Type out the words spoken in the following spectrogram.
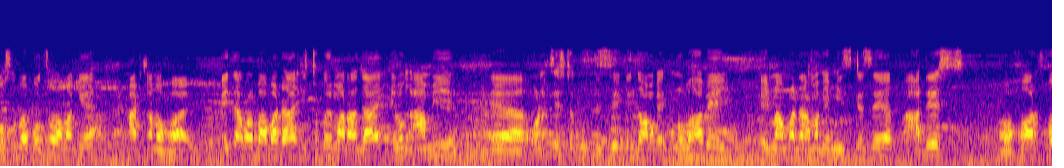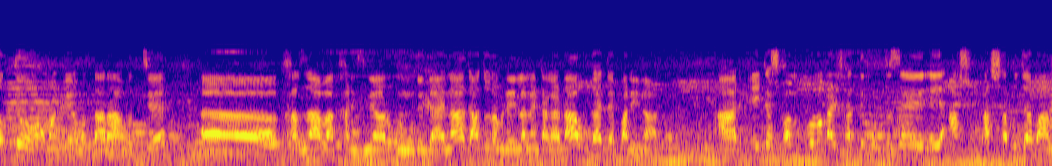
বছর পর বছর আমাকে আটকানো হয়। এতে আমার বাবাটা স্টক করে মারা যায় এবং আমি অনেক চেষ্টা করতেছি, কিন্তু আমাকে কোনোভাবেই এই মামলাটা আমাকে মিস কেসে আদেশ হওয়ার সত্ত্বেও আমাকে তারা হচ্ছে খাজনা বা খারিজ নেওয়ার অনুমতি দেয় না, যার জন্য আমি রেল লাইনের টাকাটা উঠাইতে পারি না। আর এইটা সম্পূর্ণ গাড়ির সাথে করতেছে এই আশ- আশরাফুজ্জামান,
